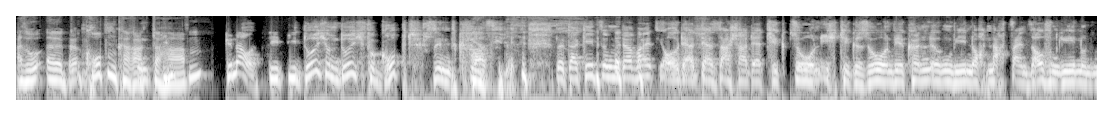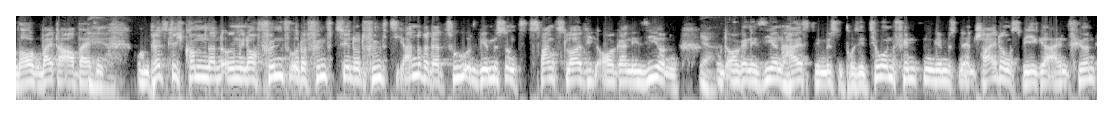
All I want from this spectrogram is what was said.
Also äh, ja. Gruppencharakter und, haben Genau, die, die durch und durch vergruppt sind quasi. Ja. Da, da geht es irgendwie da weit, oh, der, der Sascha, der tickt so und ich ticke so und wir können irgendwie noch nachts einsaufen gehen und morgen weiterarbeiten. Ja. Und plötzlich kommen dann irgendwie noch fünf oder 15 oder 50 andere dazu und wir müssen uns zwangsläufig organisieren. Ja. Und organisieren heißt, wir müssen Positionen finden, wir müssen Entscheidungswege einführen.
